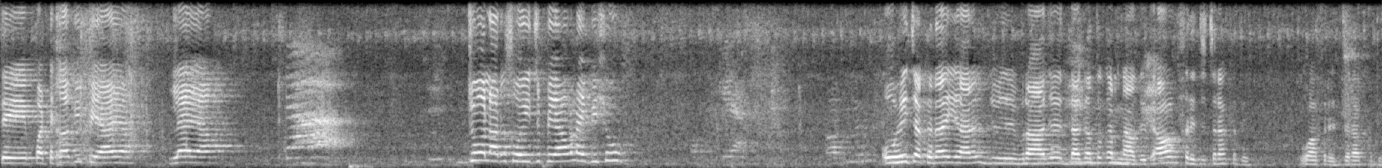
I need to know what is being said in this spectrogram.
ਤੇ ਪਟਕਾ ਵੀ ਪਿਆ ਆ। ਲੈ ਆ। ਝੋਲਾ ਰਸੋਈ 'ਚ ਪਿਆ ਹੋਣਾ ਵਿਸ਼ੂ। ਉਹੀ ਚੱਕਦਾ ਯਾਰ ਯੁਵਰਾਜ ਇਦਾਂ ਕਾ ਤੂੰ ਕਰਨਾ ਉਹਦੇ ਆਹ ਫ੍ਰਿਜ 'ਚ ਰੱਖ ਦੇ। ਤੂੰ ਆ ਫ੍ਰਿਜ 'ਚ ਰੱਖ ਦੇ।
